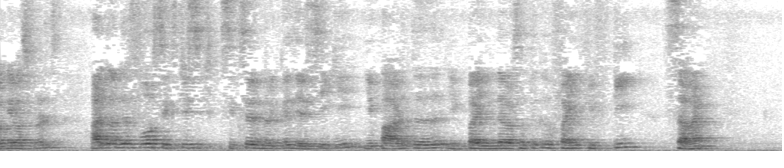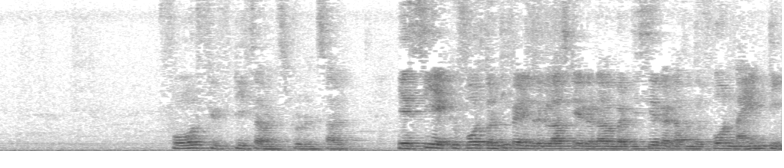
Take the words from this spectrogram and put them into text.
ஓகேவா ஸ்டூடெண்ட்ஸ் அடுத்து வந்து ஃபோர் சிக்ஸ்டி சிக்ஸ் இருந்திருக்கு ஜெர்சிக்கு. இப்ப அடுத்தது இப்ப இந்த வருஷத்துக்கு five fifty seven four fifty seven students sorry எஸ்சிஏக்கு ஃபோர் டுவெண்ட்டி ஃபைவ் இருந்திருக்கு last year cut off but this year cut off வந்து ஃபோர் நைன்டி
